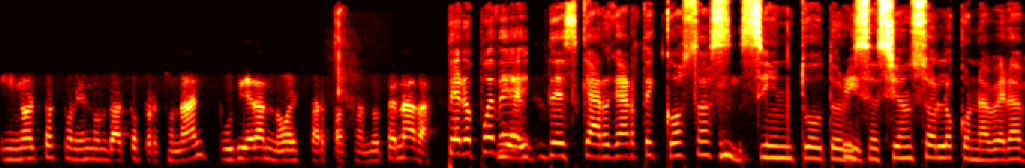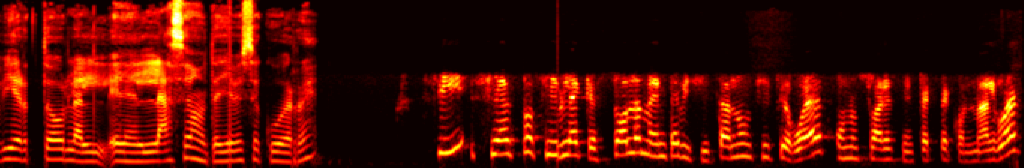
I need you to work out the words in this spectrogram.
y no estás poniendo un dato personal, pudiera no estar pasándote nada. Pero puede descargarte cosas sin tu autorización solo con haber abierto el enlace donde te lleve ese QR sí, sí es posible que solamente visitando un sitio web un usuario se infecte con malware.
